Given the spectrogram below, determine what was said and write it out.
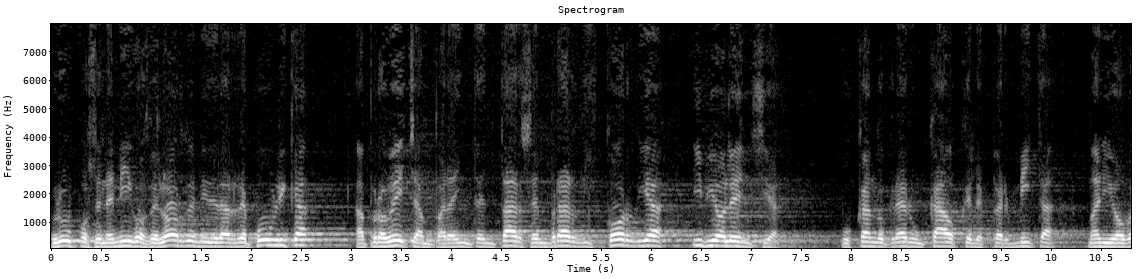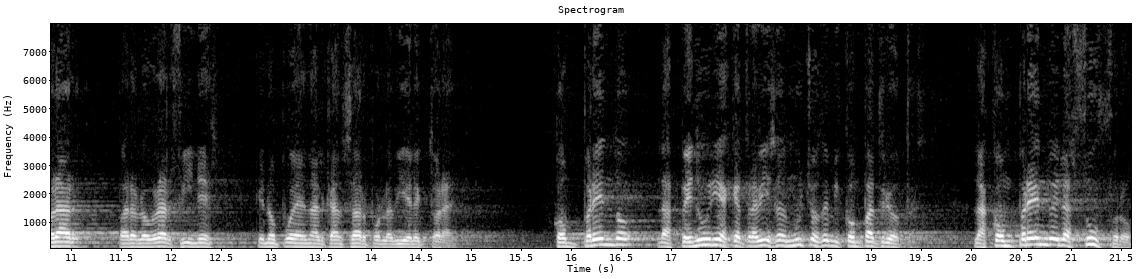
grupos enemigos del orden y de la República aprovechan para intentar sembrar discordia y violencia, buscando crear un caos que les permita maniobrar para lograr fines que no pueden alcanzar por la vía electoral. Comprendo las penurias que atraviesan muchos de mis compatriotas, las comprendo y las sufro,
